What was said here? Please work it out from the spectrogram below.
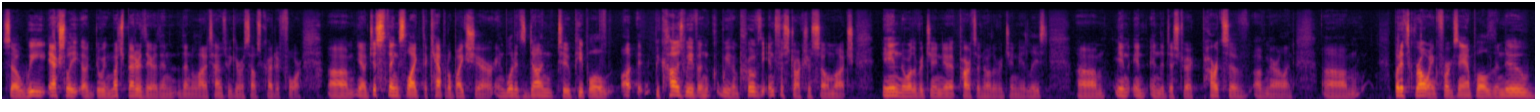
So we actually are doing much better there than, than a lot of times we give ourselves credit for. Um, you know, just things like the capital bike share and what it's done to people uh, because we've, in- we've improved the infrastructure so much in Northern Virginia, parts of Northern Virginia at least, um, in, in, in the district, parts of, of Maryland. Um, but it's growing. For example, the new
